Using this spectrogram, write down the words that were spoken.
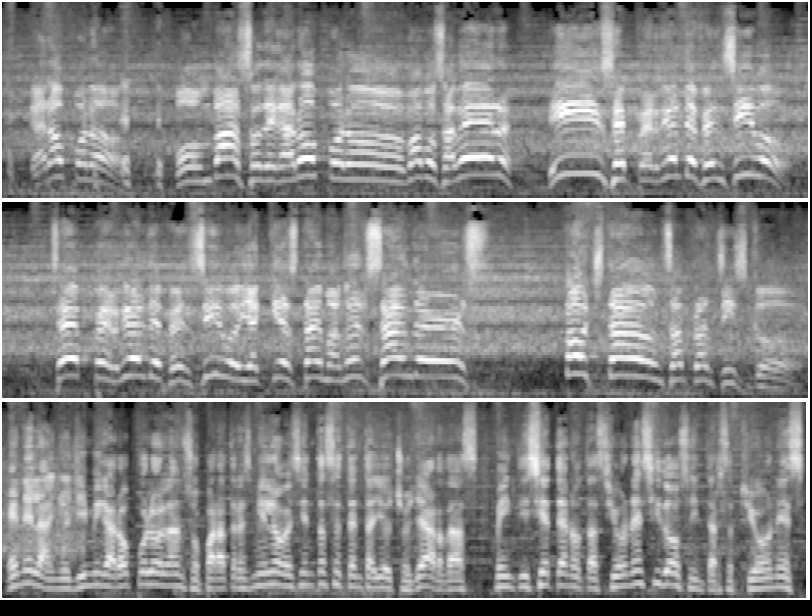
Garópolo. Bombazo de Garópolo. Vamos a ver. Y se perdió el defensivo. Se perdió el defensivo. Y aquí está Emmanuel Sanders. Touchdown San Francisco. En el año, Jimmy Garoppolo lanzó para 3.978 yardas, 27 anotaciones y 12 intercepciones,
